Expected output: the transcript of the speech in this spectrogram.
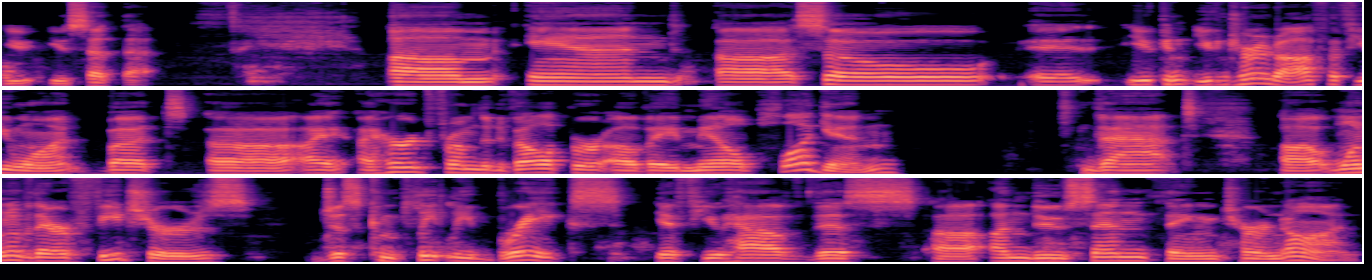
you, you set that um, and uh, so uh, you can you can turn it off if you want but uh, I, I heard from the developer of a mail plugin that uh, one of their features just completely breaks if you have this uh, undo send thing turned on.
